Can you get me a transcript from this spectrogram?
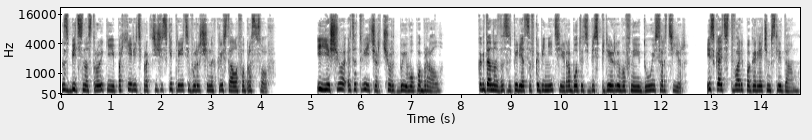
сбить настройки и похерить практически треть выращенных кристаллов образцов. И еще этот вечер, черт бы его побрал когда надо запереться в кабинете и работать без перерывов на еду и сортир, искать тварь по горячим следам.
